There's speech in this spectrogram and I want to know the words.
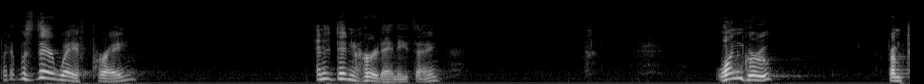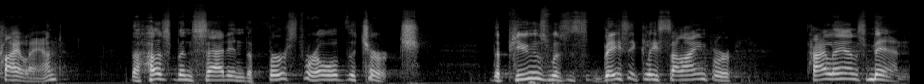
But it was their way of praying. And it didn't hurt anything. One group from Thailand, the husband sat in the first row of the church. The pews was basically signed for Thailand's men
